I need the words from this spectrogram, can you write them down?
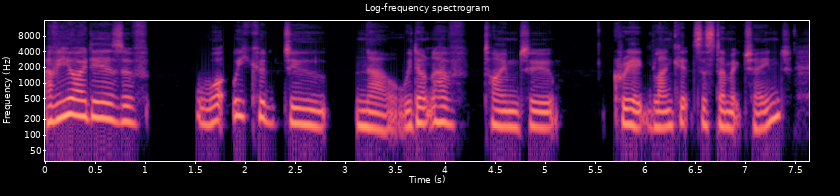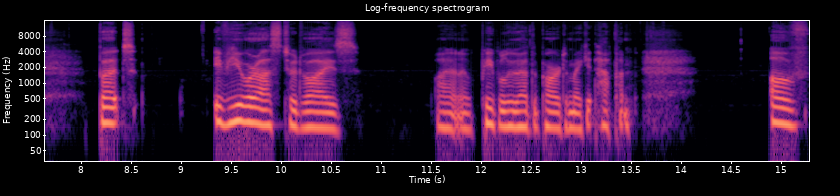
have you ideas of what we could do now? We don't have time to create blanket systemic change, but if you were asked to advise I don't know, people who had the power to make it happen, of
